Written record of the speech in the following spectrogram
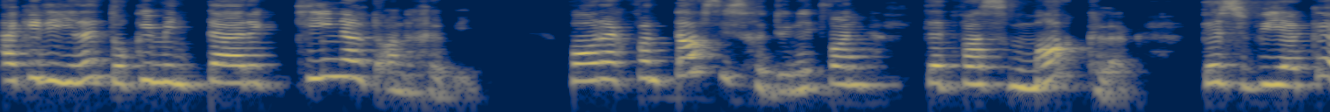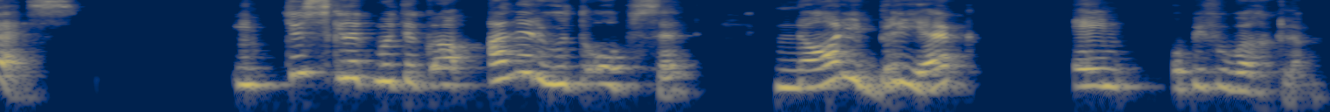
Ek het die hele dokumentêre keynote aangebied waar ek fantasties gedoen het want dit was maklik. Dis wie ek is. En toeskielik moet ek 'n ander hoed opsit na die breek en op die verhoog klim.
